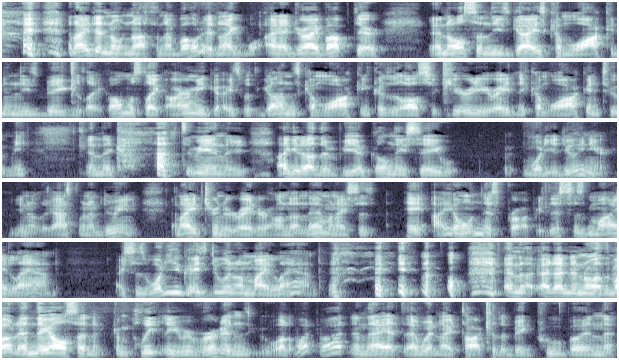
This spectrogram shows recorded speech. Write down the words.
and I didn't know nothing about it. And I I drive up there, and all of a sudden these guys come walking in these big, like almost like army guys with guns, come walking because it's all security, right? And they come walking to me, and they come up to me, and they I get out of the vehicle, and they say. What are you doing here? You know, they ask what I'm doing. And I turned it right around on them and I says, Hey, I own this property. This is my land. I says, What are you guys doing on my land? you know? And I didn't know about it. And they all sudden completely reverted and what, what, what? And I, had, I went and I talked to the big poobah in the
